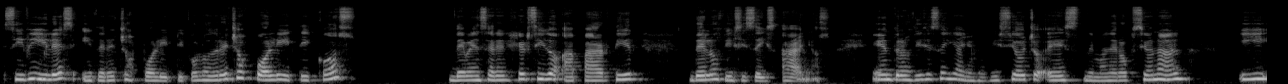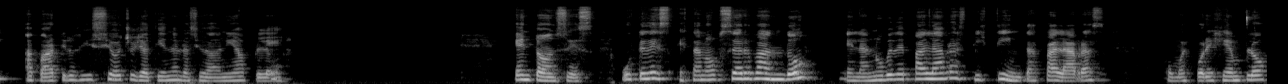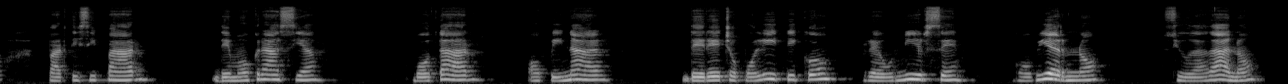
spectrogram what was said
civiles y derechos políticos. Los derechos políticos deben ser ejercidos a partir de los 16 años. Entre los 16 años y los 18 es de manera opcional y a partir de los 18 ya tienen la ciudadanía plena. Entonces, ustedes están observando en la nube de palabras distintas palabras, como es, por ejemplo, participar, democracia, votar, opinar, derecho político, reunirse, gobierno, ciudadano,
